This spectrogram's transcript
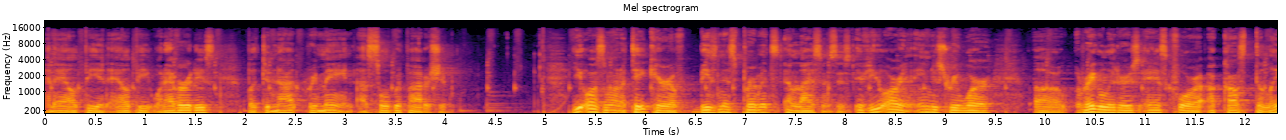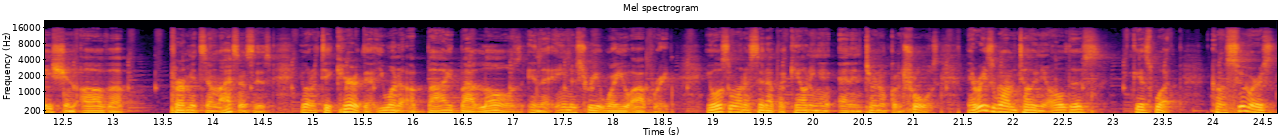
an LP, an LP, whatever it is, but do not remain a sole proprietorship. You also want to take care of business permits and licenses. If you are in an industry where uh, regulators ask for a constellation of uh, permits and licenses, you want to take care of that. You want to abide by laws in the industry where you operate. You also want to set up accounting and internal controls. The reason why I'm telling you all this, guess what? Consumers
